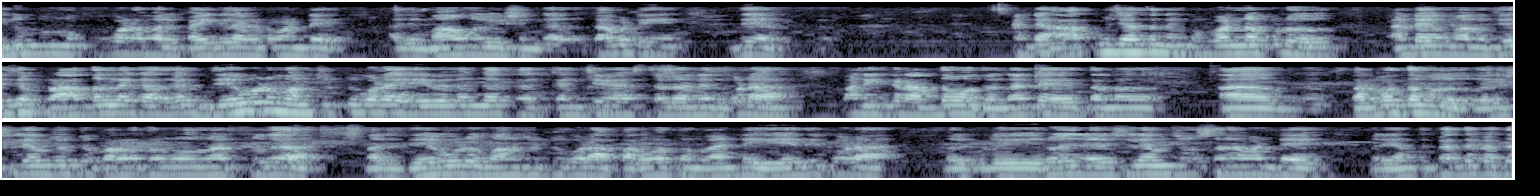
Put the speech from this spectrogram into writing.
ఇరుపు ముక్క కూడా మరి పైకి లేకడం అంటే అది మామూలు విషయం కాదు. కాబట్టి ఇదే అంటే ఆత్మచేత నింపబడినప్పుడు అంటే మనం చేసే ప్రార్థనలే కాదు కానీ దేవుడు మన చుట్టూ కూడా ఏ విధంగా కంచి కంచె వేస్తాడు అనేది కూడా మనకి ఇక్కడ అర్థమవుతుంది. అంటే తన ఆ పర్వతములు ఎరుసలేం చుట్టూ పర్వతములు ఉన్నట్లుగా మరి దేవుడు మన చుట్టూ కూడా ఆ పర్వతములు అంటే ఏది కూడా మరి ఇప్పుడు ఈ రోజు ఎరుసలేం చూస్తున్నామంటే మరి ఎంత పెద్ద పెద్ద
